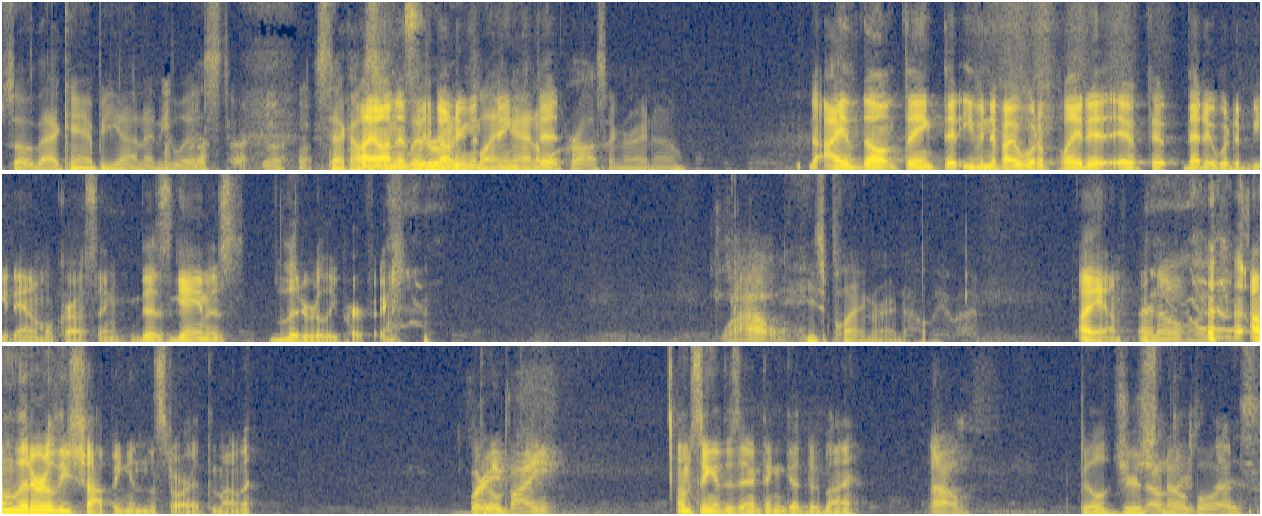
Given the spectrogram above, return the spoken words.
so that can't be on any list. Stackhouse I is honestly don't even playing think Animal that- Crossing right now. I don't think that even if I would have played it, if it, that it would have beat Animal Crossing. This game is literally perfect. Wow. He's playing right now, Levi. I am. I know. I'm literally shopping in the store at the moment. what are you buying? I'm seeing if there's anything good to buy. Oh. Build your No, snow there's boys.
